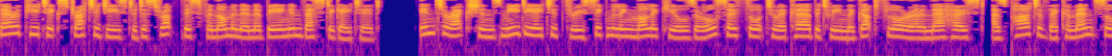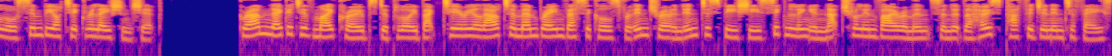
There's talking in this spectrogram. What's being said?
Therapeutic strategies to disrupt this phenomenon are being investigated. Interactions mediated through signaling molecules are also thought to occur between the gut flora and their host, as part of their commensal or symbiotic relationship. Gram-negative microbes deploy bacterial outer membrane vesicles for intra- and interspecies signaling in natural environments and at the host pathogen interface.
